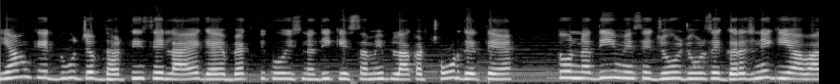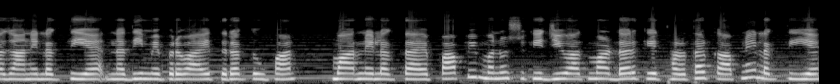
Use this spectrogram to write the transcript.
यम के दूध जब धरती से लाए गए व्यक्ति को इस नदी के समीप लाकर छोड़ देते हैं तो नदी में से ज़ोर ज़ोर से गरजने की आवाज़ आने लगती है। नदी में प्रवाहित रक्त उफान मारने लगता है। पापी मनुष्य की जीवात्मा डर के थर थर कांपने लगती है।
